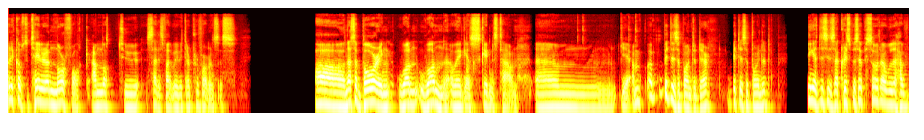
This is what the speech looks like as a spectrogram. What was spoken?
when it comes to Taylor and Norfolk, I'm not too satisfied with their performances. Oh, that's a boring 1 1 away against Skegness Town. Um, yeah, I'm, I'm, a bit disappointed there. A bit disappointed. Seeing as this is a Christmas episode, I would have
